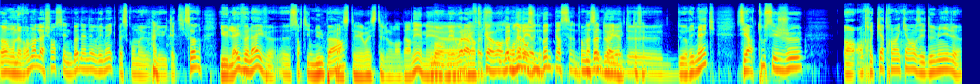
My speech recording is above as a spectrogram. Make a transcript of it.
Euh, on a vraiment de la chance. C'est une bonne année de remake parce qu'on a, y a eu Tactics Ogre, il y a eu Live Alive euh, sorti de nulle part. C'était ouais, c'était l'an dernier, mais, Bon, mais voilà, en tout cas, on est dans une bonne personne passade de période remake, de, de. C'est-à-dire tous ces jeux en- entre 95 et 2000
